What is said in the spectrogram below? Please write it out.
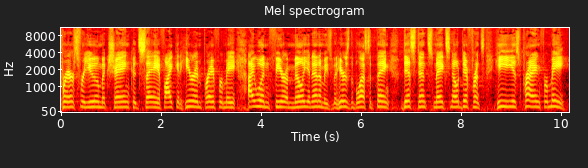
prayers for you, McCheyne could say, If I could hear him pray for me, I wouldn't fear a million enemies. But here's the blessed thing distance makes no difference. He is praying for me.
